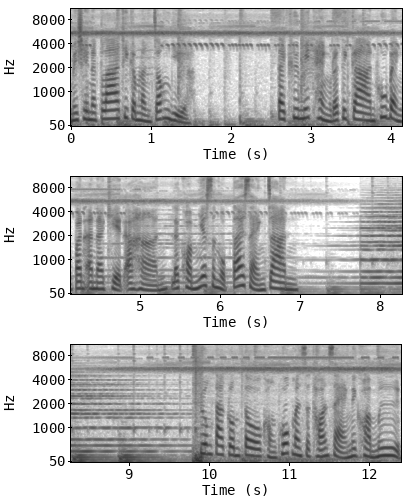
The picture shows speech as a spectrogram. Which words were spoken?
ไม่ใช่นักล่าที่กำลังจ้องเหยื่อ แต่คือมิตรแห่งรัตติการผู้แบ่งปันอาณาเขตอาหาร และความเงียบสงบใต้แสงจันทร์ดวงตากลมโตของพวกมันสะท้อนแสงในความมืด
